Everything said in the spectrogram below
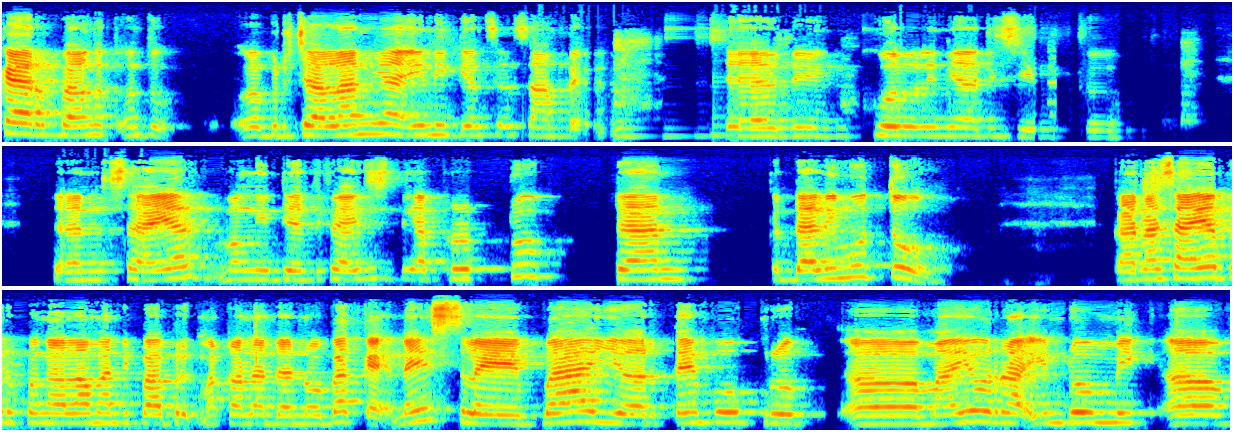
care banget untuk eh, berjalannya ini Gensa sampai jadi goalnya di situ. Dan saya mengidentifikasi setiap produk dan kendali mutu karena saya berpengalaman di pabrik makanan dan obat kayak Nestle, Bayer, Tempo Group, uh, Mayora, Indomie, uh,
